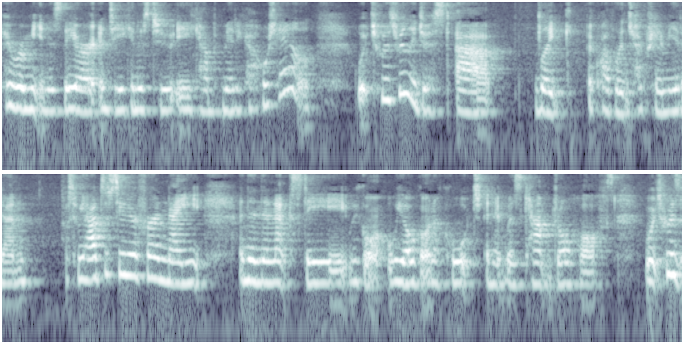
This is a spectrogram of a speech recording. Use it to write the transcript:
who were meeting us there and taking us to a Camp America hotel, which was really just a like equivalent to a Premier Inn. So we had to stay there for a night, and then the next day we got we all got on a coach, and it was camp drop offs, which was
